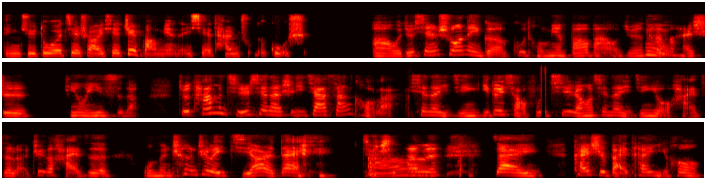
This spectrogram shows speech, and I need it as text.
邻居多介绍一些这方面的一些摊主的故事啊，我就先说那个固酮面包吧。我觉得他们还是挺有意思的。就他们其实现在是一家三口了，现在已经一对小夫妻，然后现在已经有孩子了。这个孩子我们称之为“吉二代”，就是他们在开始摆摊以后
